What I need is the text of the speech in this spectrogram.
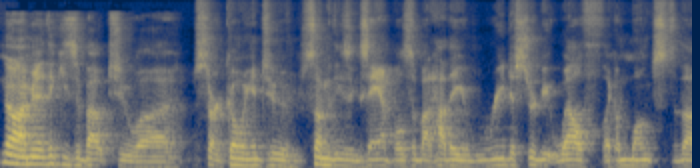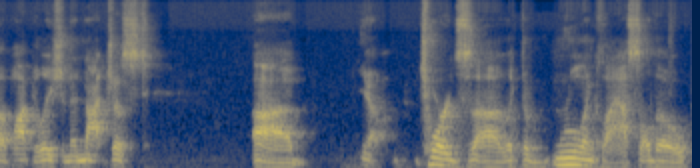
No, I mean, I think he's about to uh, start going into some of these examples about how they redistribute wealth like amongst the population and not just, uh, you know, towards uh, like the ruling class. Although,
